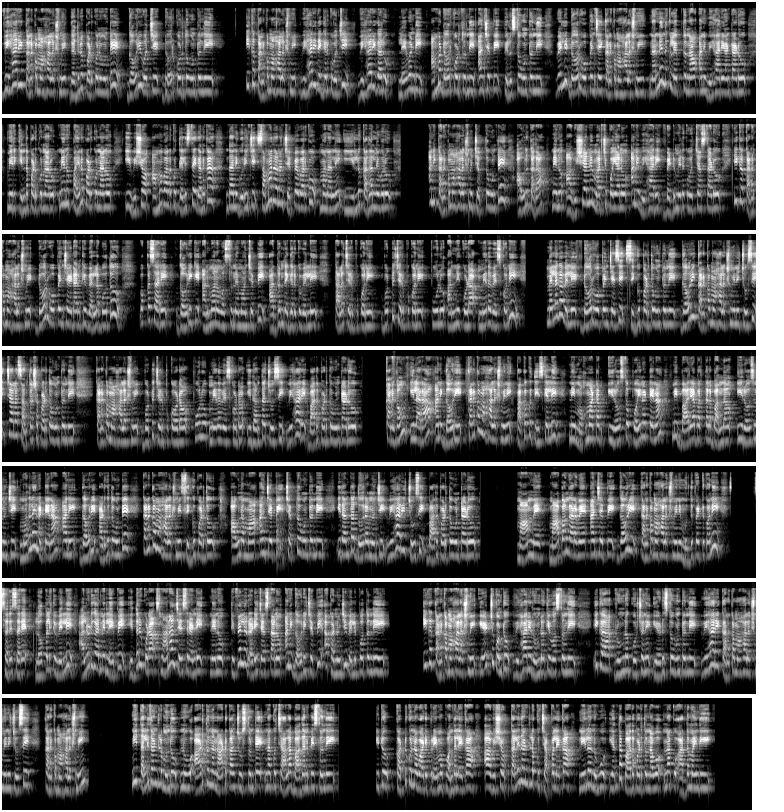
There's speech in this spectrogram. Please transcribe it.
విహారి కనక మహాలక్ష్మి గదిలో పడుకొని ఉంటే గౌరీ వచ్చి డోర్ కొడుతూ ఉంటుంది. ఇక కనక మహాలక్ష్మి విహారి దగ్గరకు వచ్చి విహారి గారు లేవండి అమ్మ డోర్ కొడుతుంది అని చెప్పి పిలుస్తూ ఉంటుంది. వెళ్ళి డోర్ ఓపెన్ చేయి కనక మహాలక్ష్మి నన్నెందుకు లేపుతున్నావు? అని విహారి అంటాడు. మీరు కింద పడుకున్నారు నేను పైన పడుకున్నాను. ఈ విషయం అమ్మ వాళ్ళకు తెలిస్తే గనక దాని గురించి సమాధానం చెప్పే వరకు మనల్ని ఈ ఇల్లు కదలనివ్వరు. అని కనక మహాలక్ష్మి చెప్తూ ఉంటే అవును కదా నేను ఆ విషయాన్నే మర్చిపోయాను అని విహారి బెడ్ మీదకు వచ్చేస్తాడు. ఇక కనక మహాలక్ష్మి డోర్ ఓపెన్ చేయడానికి వెళ్ళబోతూ ఒక్కసారి గౌరీకి అనుమానం వస్తుందేమో అని చెప్పి అద్దం దగ్గరకు వెళ్ళి తల చెరుపుకొని బొట్టు చెరుపుకొని పూలు అన్నీ కూడా మీద వేసుకొని మెల్లగా వెళ్ళి డోర్ ఓపెన్ చేసి సిగ్గుపడుతూ ఉంటుంది. గౌరీ కనక మహాలక్ష్మిని చూసి చాలా సంతోషపడుతూ ఉంటుంది. కనక మహాలక్ష్మి బొట్టు చెరుపుకోవడం పూలు మీద వేసుకోవడం ఇదంతా చూసి విహారి బాధపడుతూ ఉంటాడు. కనకం ఇలా రా అని గౌరీ కనక మహాలక్ష్మిని పక్కకు తీసుకెళ్ళి నీ మొహమాటం ఈ రోజుతో పోయినట్టేనా? మీ భార్యాభర్తల బంధం ఈ రోజు నుంచి మొదలైనట్టేనా? అని గౌరీ అడుగుతూ ఉంటే కనక మహాలక్ష్మి సిగ్గుపడుతూ అవునమ్మా అని చెప్పి చెప్తూ ఉంటుంది. ఇదంతా దూరం నుంచి విహారీ చూసి బాధపడుతూ ఉంటాడు. మా అమ్మే మా బంగారమే అని చెప్పి గౌరీ కనక మహాలక్ష్మిని ముద్దు పెట్టుకొని సరే సరే లోపలికి వెళ్ళి అల్లుడు గారిని లేపి ఇద్దరు కూడా స్నానాలు చేసిరండి నేను టిఫిన్లు రెడీ చేస్తాను అని గౌరీ చెప్పి అక్కడి నుంచి వెళ్ళిపోతుంది. ఇక కనక మహాలక్ష్మి ఏడ్చుకుంటూ విహారి రూమ్లోకి వస్తుంది. ఇక రూమ్లో కూర్చొని ఏడుస్తూ ఉంటుంది. విహారి కనక మహాలక్ష్మిని చూసి కనక మహాలక్ష్మి నీ తల్లిదండ్రుల ముందు నువ్వు ఆడుతున్న నాటకాలు చూస్తుంటే నాకు చాలా బాధ అనిపిస్తుంది. ఇటు కట్టుకున్న వాడి ప్రేమ పొందలేక ఆ విషయం తల్లిదండ్రులకు చెప్పలేక నీలో నువ్వు ఎంత బాధపడుతున్నావో నాకు అర్థమైంది.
